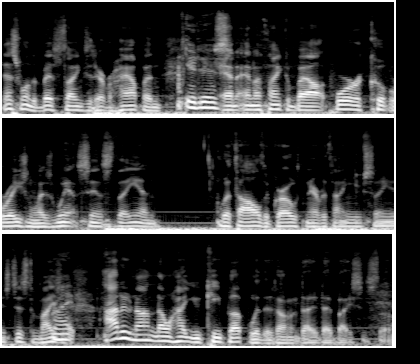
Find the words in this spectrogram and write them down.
that's one of the best things that ever happened. It is. And and I think about where Cookeville Regional has went since then. With all the growth and everything you've seen, it's just amazing. Right. I do not know how you keep up with it on a day-to-day basis, though.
